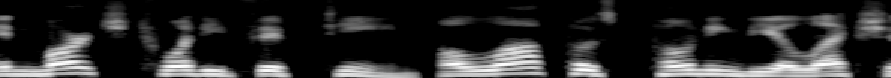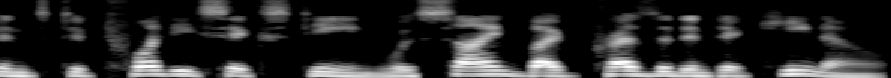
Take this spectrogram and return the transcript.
In March 2015, a law postponing the elections to 2016 was signed by President Aquino.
